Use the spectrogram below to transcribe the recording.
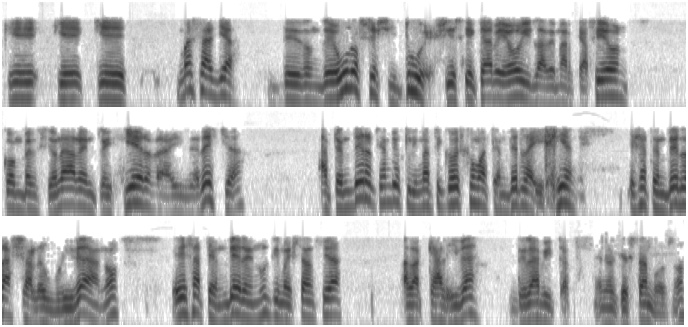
que, más allá de donde uno se sitúe, si es que cabe hoy la demarcación convencional entre izquierda y derecha, atender al cambio climático es como atender la higiene, es atender la salubridad, ¿no? Es atender en última instancia a la calidad del hábitat en el que estamos, ¿no?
